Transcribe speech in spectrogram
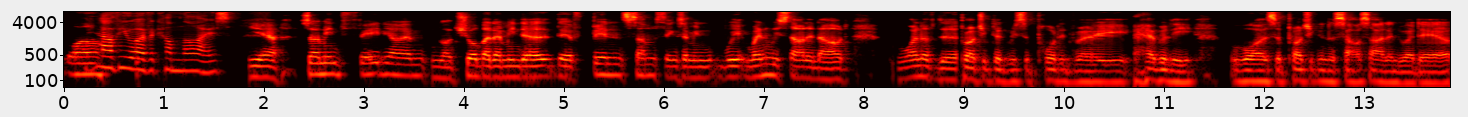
well, how have you overcome those? Yeah, so I mean, failure, I'm not sure, but I mean, there there have been some things. I mean, we, when we started out, one of the projects that we supported very heavily was a project in the South Island where they're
